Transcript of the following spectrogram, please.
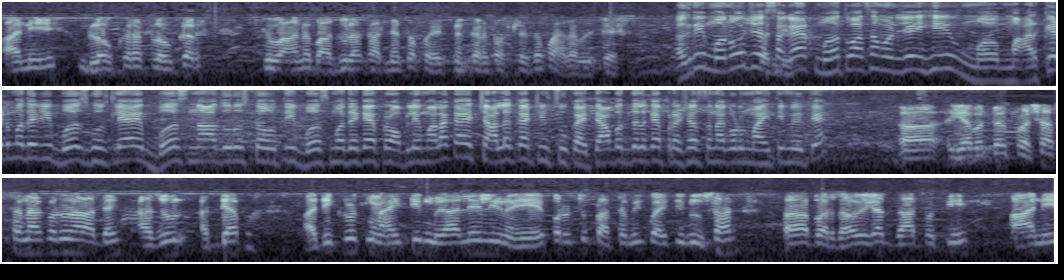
आणि लवकरात लवकर ही वाहनं बाजूला काढण्याचा प्रयत्न करत असल्याचं पाहायला मिळतंय. अगदी मनोज सगळ्यात महत्वाचं म्हणजे ही म- मार्केटमध्ये जी बस घुसली आहे बस नादुरुस्त होती बसमध्ये काय प्रॉब्लेम आला काय चालकाची चूक आहे? त्याबद्दल काय प्रशासनाकडून माहिती मिळते? याबद्दल प्रशासनाकडून अजून अद्याप अधिकृत माहिती मिळालेली नाहीये परंतु प्राथमिक माहितीनुसार भरधाव वेगात जात होती आणि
